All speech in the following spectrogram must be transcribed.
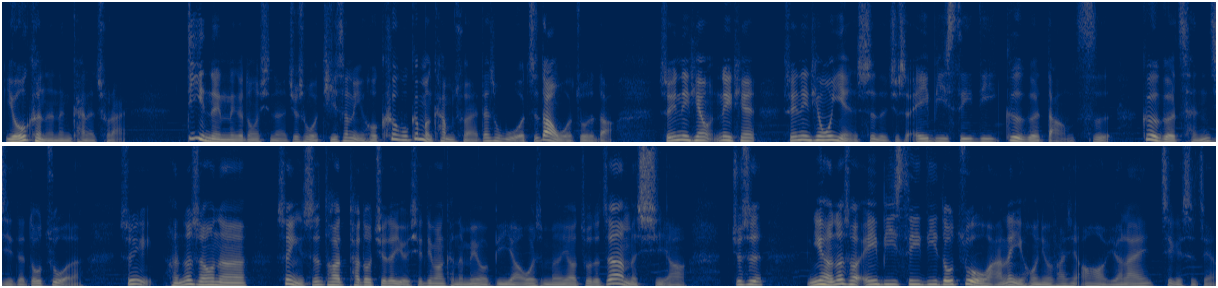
有可能能看得出来。D 那那个东西呢，就是我提升了以后，客户根本看不出来，但是我知道我做得到。所以那天那天，所以那天我演示的就是 A、B、C、D 各个档次、各个层级的都做了。所以很多时候呢，摄影师他他都觉得有些地方可能没有必要，为什么要做的这么细啊？就是。你很多时候 A B C D 都做完了以后，你会发现哦，原来这个是这样。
